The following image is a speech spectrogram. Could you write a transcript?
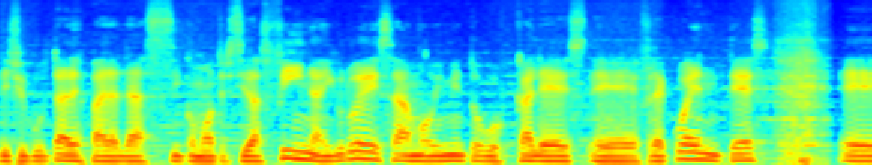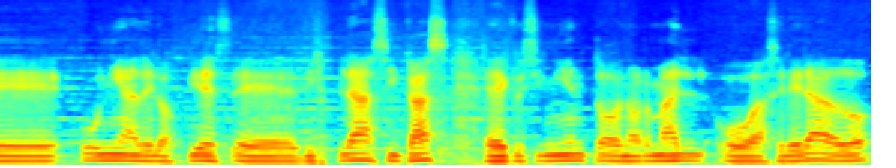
dificultades para la psicomotricidad fina y gruesa, movimientos buscales eh, frecuentes, eh, uñas de los pies displásicas, crecimiento normal o acelerado,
